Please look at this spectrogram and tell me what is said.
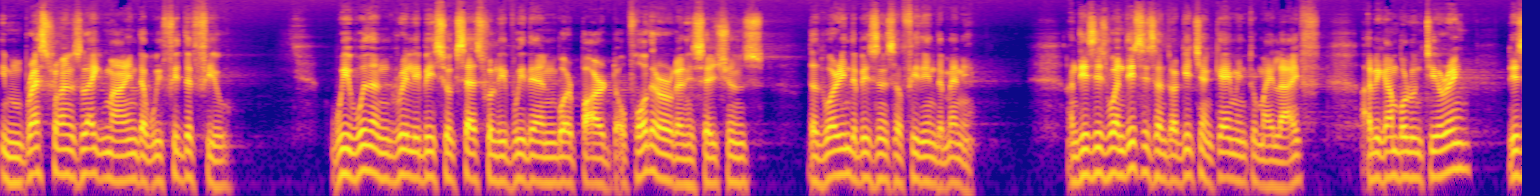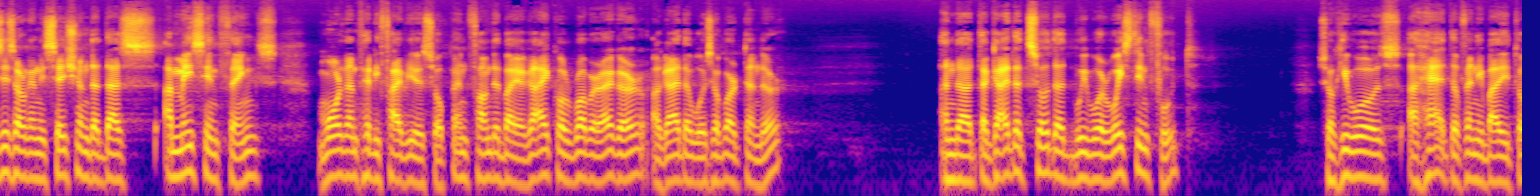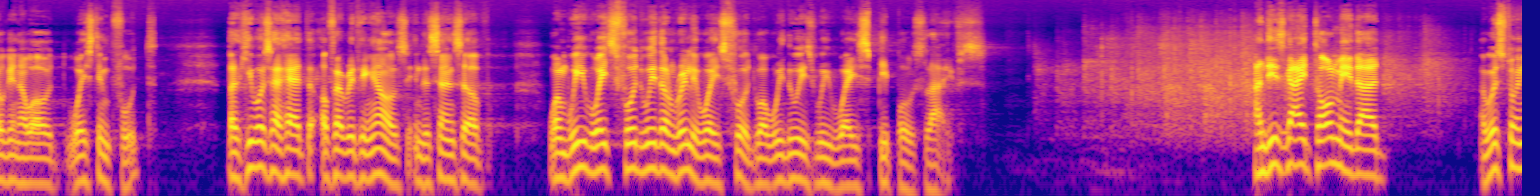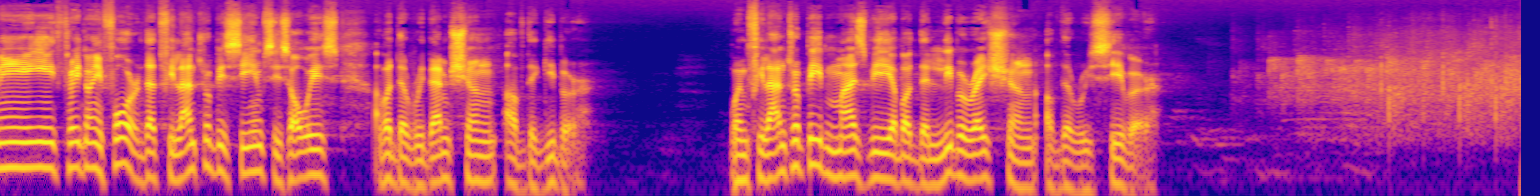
in restaurants like mine, that we feed the few, we wouldn't really be successful if we then were part of other organizations that were in the business of feeding the many. And this is when DC Central Kitchen came into my life. I began volunteering. This is an organization that does amazing things, more than 35 years open, founded by a guy called Robert Egger, a guy that was a bartender, and that a guy that saw that we were wasting food so he was ahead of anybody talking about wasting food. But he was ahead of everything else in the sense of when we waste food, we don't really waste food. What we do is we waste people's lives. And this guy told me that I was 23, 24, that philanthropy seems is always about the redemption of the giver. When philanthropy must be about the liberation of the receiver.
